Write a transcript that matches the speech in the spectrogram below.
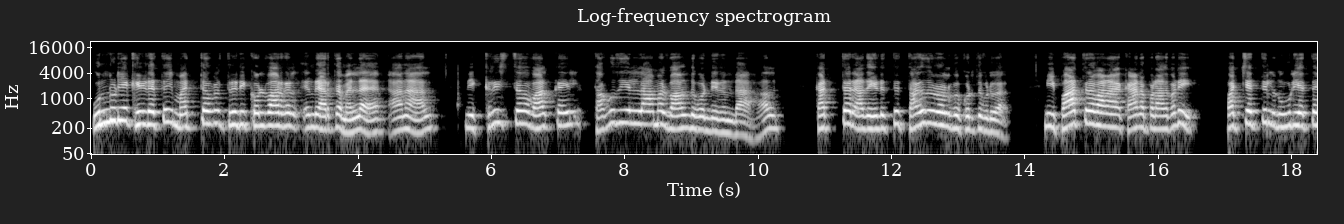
உன்னுடைய கிரீடத்தை மற்றவர்கள் திருடிக் கொள்வார்கள் என்று அர்த்தம் அல்ல. ஆனால் நீ கிறிஸ்தவ வாழ்க்கையில் தகுதியில்லாமல் வாழ்ந்து கொண்டிருந்தால் கத்தர் அதை எடுத்து தகுதியுள்ளவர்களுக்கு கொடுத்து விடுவார். நீ பாத்திரவானாக காணப்படாதபடி பட்சத்தில் உன் ஊழியத்தை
